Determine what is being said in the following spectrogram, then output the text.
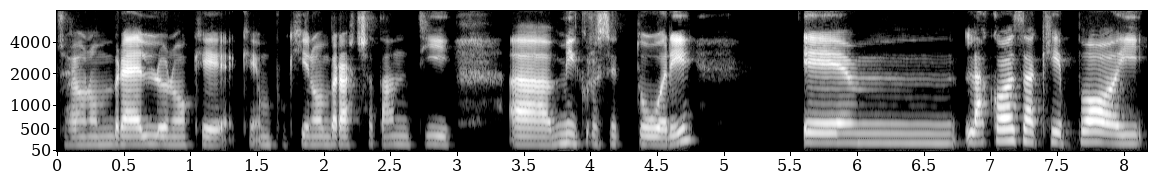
c'è un ombrello, no, che che un pochino abbraccia tanti, uhm, microsettori. Ehm, la cosa che poi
